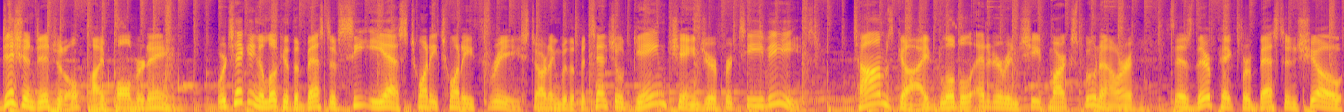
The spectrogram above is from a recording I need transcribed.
Dish and Digital, I'm Paul Murnane. We're taking a look at the best of CES 2023, starting with a potential game changer for TVs. Tom's Guide global editor in chief Mark Spoonauer says their pick for best in show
